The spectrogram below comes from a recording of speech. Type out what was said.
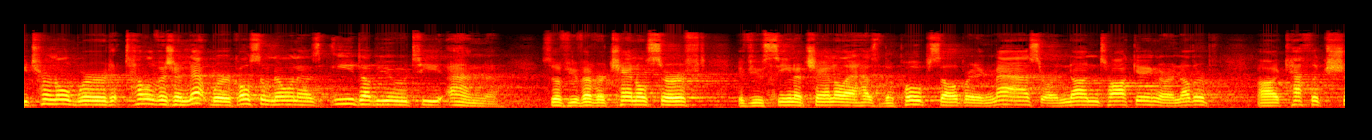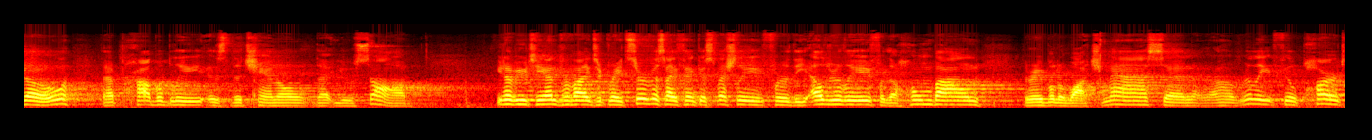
Eternal Word Television Network, also known as EWTN. So if you've ever channel surfed, if you've seen a channel that has the Pope celebrating Mass or a nun talking or another uh, Catholic show, that probably is the channel that you saw. EWTN provides a great service, I think, especially for the elderly, for the homebound. They're able to watch Mass and uh, really feel part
